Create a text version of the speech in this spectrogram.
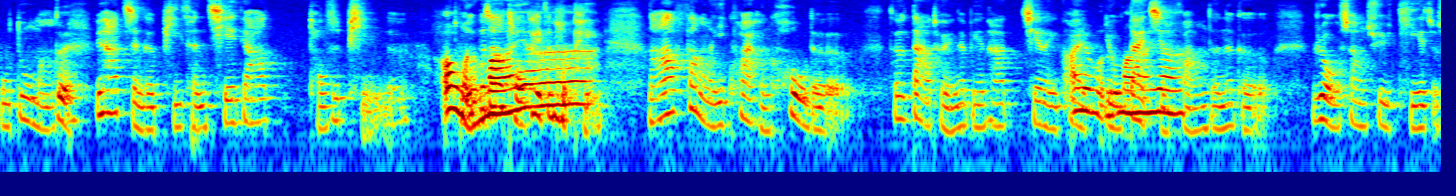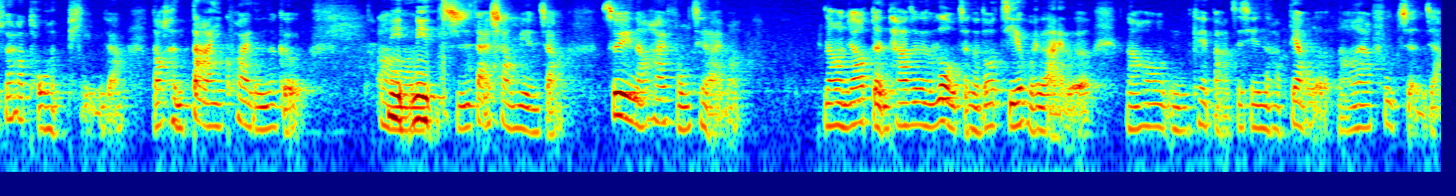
弧度吗？对，因为它整个皮层切掉，它头是平的，哦，我都不知道头可以这么平，然后它放了一块很厚的，就是大腿那边，它切了一块有带脂肪的那个肉上去贴着，所以它头很平这样，然后很大一块的那个。你你直在上面这样，所以然后还缝起来嘛，然后你就要等它这个肉整个都接回来了，然后你可以把这些拿掉了，然后要复诊这样，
